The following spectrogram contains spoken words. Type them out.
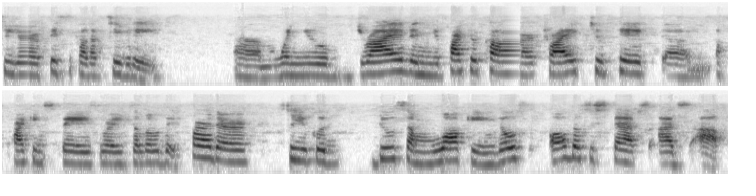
to your physical activity. Um, when you drive and you park your car, try to pick um, a parking space where it's a little bit further so you could do some walking. Those all those steps adds up.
